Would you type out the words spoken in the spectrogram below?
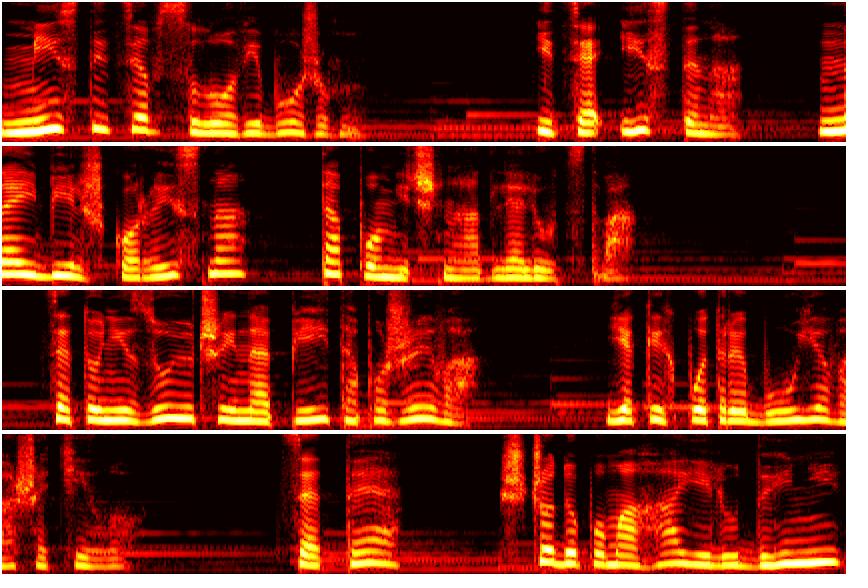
міститься в Слові Божому, і ця істина найбільш корисна та помічна для людства. Це тонізуючий напій та пожива, яких потребує ваше тіло. Це те, що допомагає людині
